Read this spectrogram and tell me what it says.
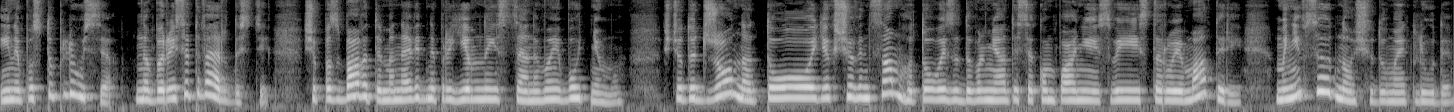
і не поступлюся. Наберися твердості, щоб позбавити мене від неприємної сцени в майбутньому. Щодо Джона, то якщо він сам готовий задовольнятися компанією своєї старої матері, мені все одно, що думають люди,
